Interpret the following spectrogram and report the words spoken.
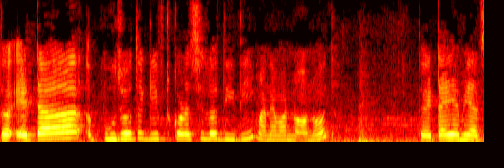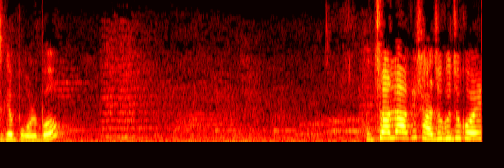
তো এটা পুজোতে গিফট করেছিল দিদি মানে আমার ননদ। তো এটাই আমি আজকে পরবো। তো চলো আগে সাজুগুজু করে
